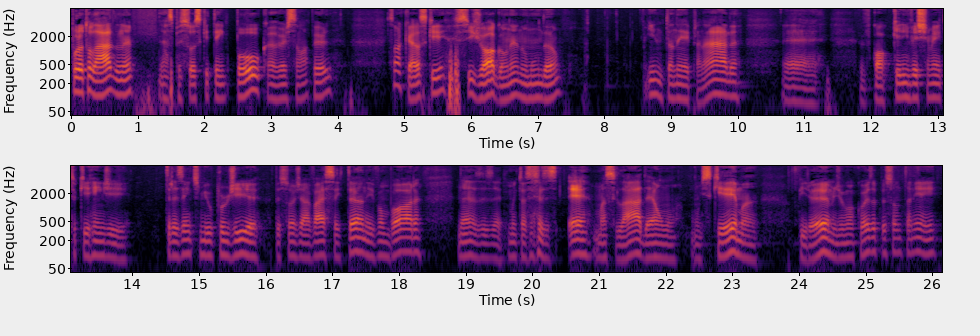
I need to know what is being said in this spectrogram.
Por outro lado, né, as pessoas que têm pouca aversão à perda são aquelas que se jogam né, no mundão e não estão nem aí para nada. É, qualquer investimento que rende 300 mil por dia, a pessoa já vai aceitando e vamos embora. Né? Às vezes é, muitas vezes é uma cilada, é um, um esquema, pirâmide, alguma coisa, a pessoa não está nem aí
